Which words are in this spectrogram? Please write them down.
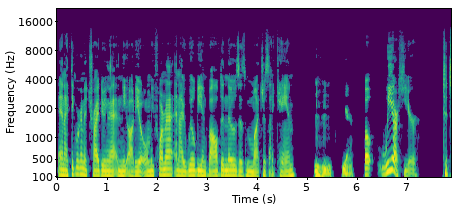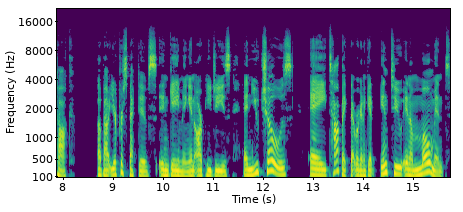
and I think we're going to try doing that in the audio only format, and I will be involved in those as much as I can. hmm Yeah. But we are here to talk about your perspectives in gaming and RPGs, and you chose a topic that we're going to get into in a moment.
